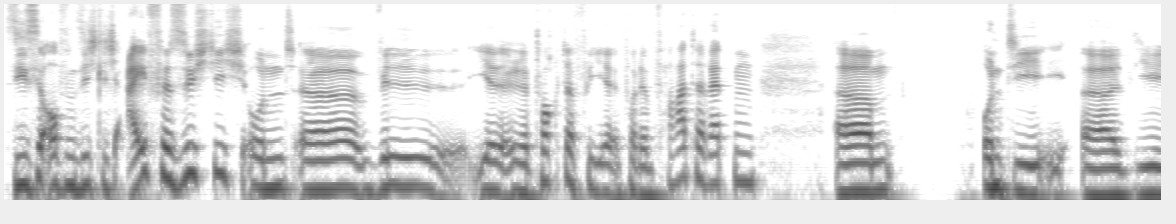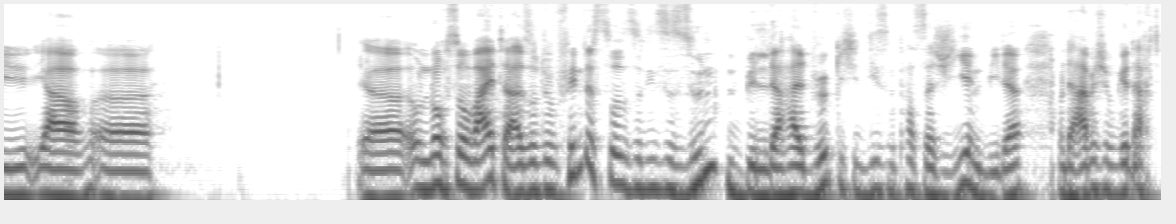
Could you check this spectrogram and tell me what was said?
Sie ist ja offensichtlich eifersüchtig und äh, will ihre Tochter für ihr, vor dem Vater retten. Ähm, und die, äh, die, ja, äh, ja, und noch so weiter. Also du findest so, so diese Sündenbilder halt wirklich in diesen Passagieren wieder. Und da habe ich mir gedacht,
